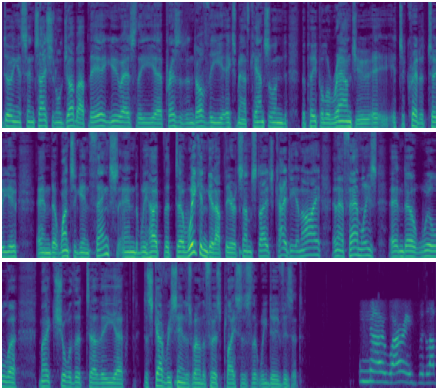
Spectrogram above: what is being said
doing a sensational job up there. You, as the uh, president of the Exmouth Council, and the people around you, it's a credit to you. And uh, once again, thanks. And we hope that uh, we can get up there at some stage, Katie and I and our families, and we'll make sure that the Discovery Centre is one of the first places that we do visit. No worries. We'd love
